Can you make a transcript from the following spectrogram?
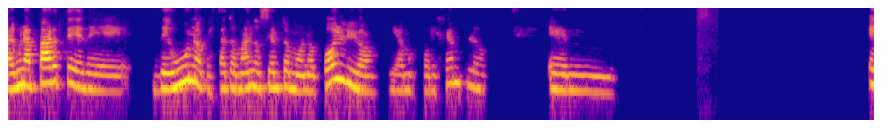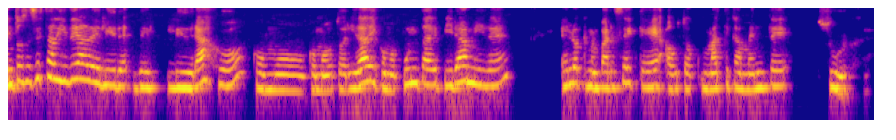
alguna parte de, uno que está tomando cierto monopolio, digamos, por ejemplo. Em, entonces, esta idea de, liderazgo como, autoridad y como punta de pirámide es lo que me parece que automáticamente surge.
